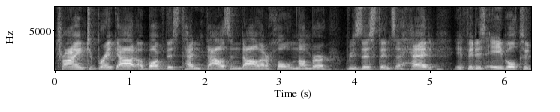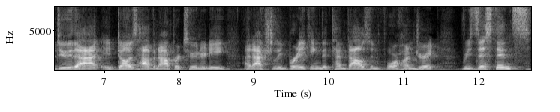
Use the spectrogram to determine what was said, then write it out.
trying to break out above this $10,000 whole number resistance ahead. If it is able to do that, it does have an opportunity at actually breaking the 10,400 resistance,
